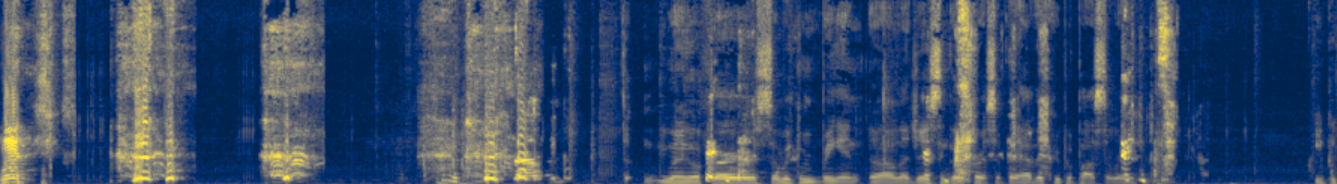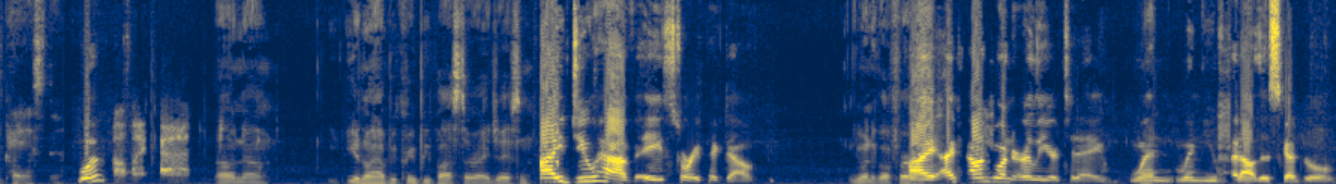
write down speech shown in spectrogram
like. So, You want to go first, so we can bring in uh, let Jason go first if they have the creepypasta ready. Creepy pasta. what? Oh my god. Oh no, you don't have the creepypasta, right, Jason? I do have a story picked out. You want to go first? I, I found one earlier today when when you put out the schedule.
